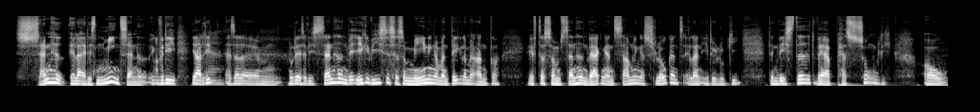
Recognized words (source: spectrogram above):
sandhed, eller er det sådan min sandhed? Ikke? Fordi jeg er lidt, ja. altså, øhm, nu læser jeg lige, sandheden vil ikke vise sig som meninger, man deler med andre, eftersom sandheden hverken er en samling af slogans eller en ideologi. Den vil i stedet være personlig, og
